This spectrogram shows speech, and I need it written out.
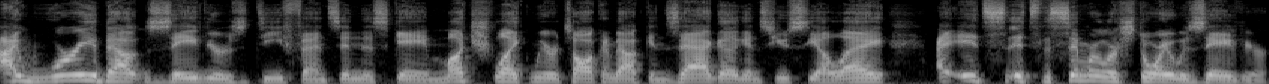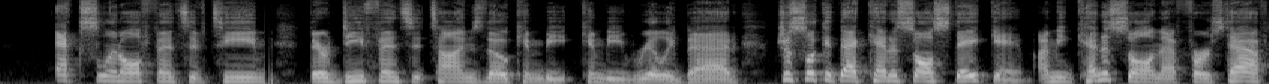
I worry about Xavier's defense in this game, much like we were talking about Gonzaga against UCLA. It's it's the similar story with Xavier. Excellent offensive team. Their defense at times though can be can be really bad. Just look at that Kennesaw State game. I mean, Kennesaw in that first half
